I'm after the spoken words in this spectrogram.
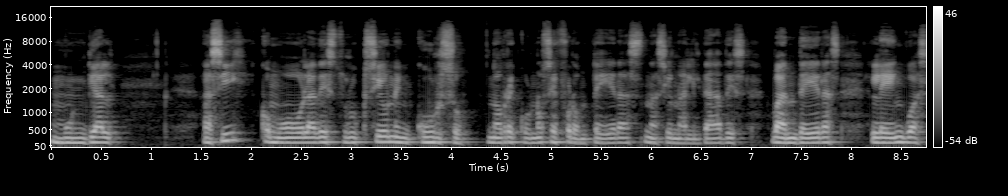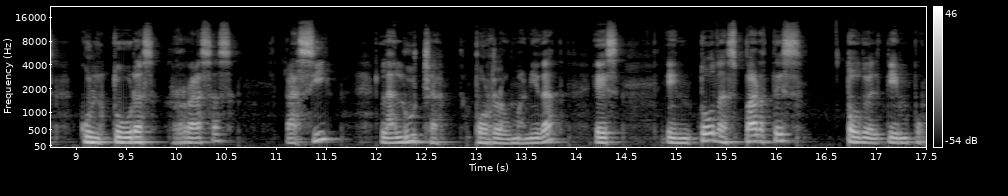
mundial, así como la destrucción en curso no reconoce fronteras, nacionalidades, banderas, lenguas, culturas, razas. Así, la lucha por la humanidad es en todas partes todo el tiempo.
